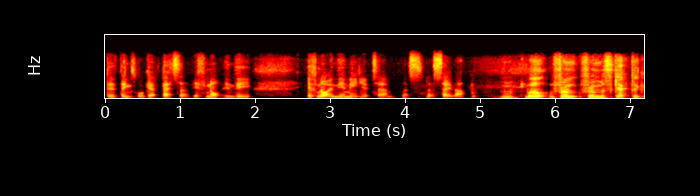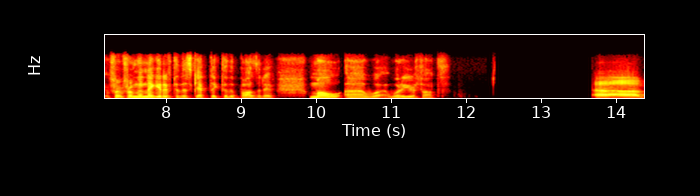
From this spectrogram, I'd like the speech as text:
that things will get better, if not in the if not in the immediate term. Let's let's say that. Mm. Well, from from a skeptic, from from the negative to the skeptic to the positive, Mo, uh, what are your thoughts? Uh,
